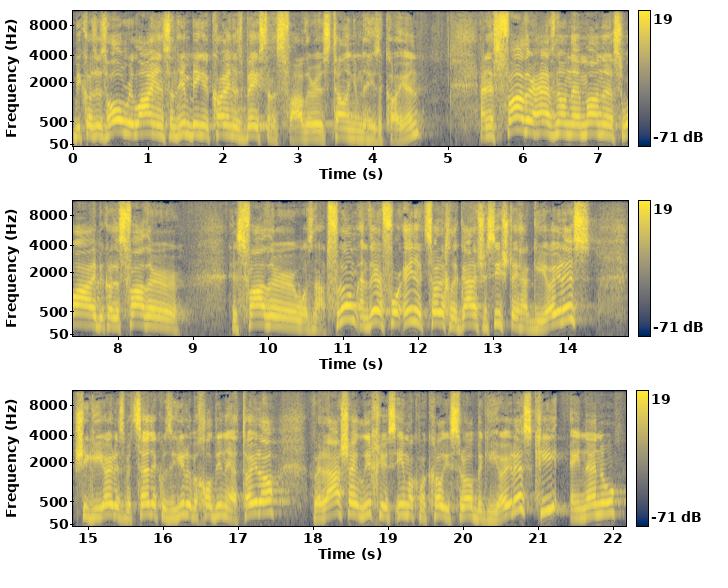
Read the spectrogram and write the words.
Because his whole reliance on him being a kohen is based on his father is telling him that he's a kohen, and his father has no ne'emanis. Why? Because his father his father was not frum, and therefore einu tzorech legarish esishtei hagiyoris, she giyoris betzedek uzihiru bechol dinei atoira, verashai lichius imok makol yisrael ki einenu.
